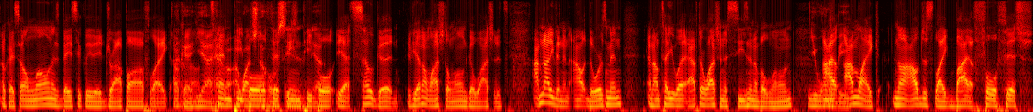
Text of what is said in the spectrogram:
Okay, so Alone is basically they drop off like I Okay, know, yeah, ten. People, fifteen season, people. Yeah. it's so good. If you haven't watched Alone, go watch it. It's I'm not even an outdoorsman, and I'll tell you what. After watching a season of Alone, You want to be. I'm like, no, I'll just like buy a full fish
